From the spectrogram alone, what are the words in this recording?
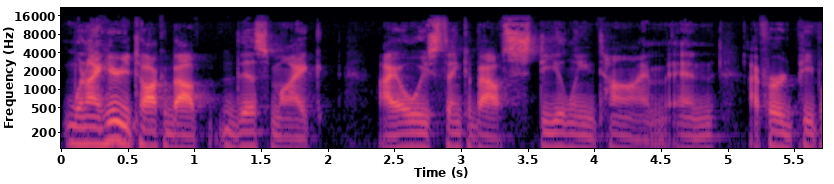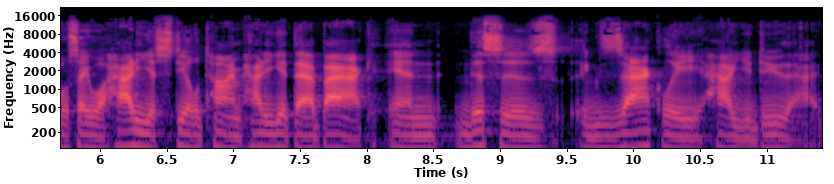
When I hear you talk about this, Mike, I always think about stealing time. And I've heard people say, well, how do you steal time? How do you get that back? And this is exactly how you do that.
